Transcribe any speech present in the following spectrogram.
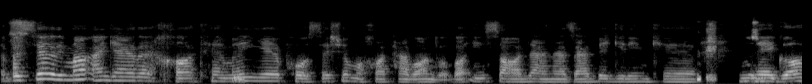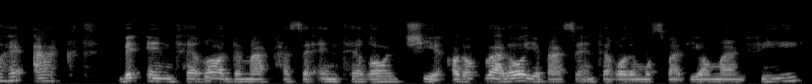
بسیار ما اگر خاتمه پرسش مخاطبان رو با این سوال در نظر بگیریم که نگاه اکت به انتقال به مبحث انتقال چیه؟ حالا ورای بحث انتقال مثبت یا منفی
